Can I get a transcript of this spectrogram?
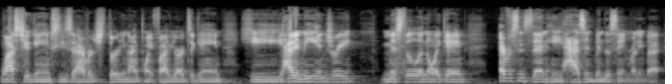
last two games he's averaged 39.5 yards a game. He had a knee injury, missed the Illinois game ever since then, he hasn't been the same running back.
